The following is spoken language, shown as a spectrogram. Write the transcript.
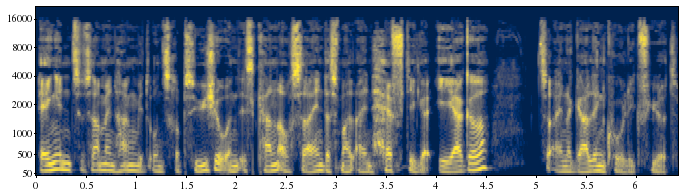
engen Zusammenhang mit unserer Psyche und es kann auch sein, dass mal ein heftiger Ärger zu einer Gallenkolik führt.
